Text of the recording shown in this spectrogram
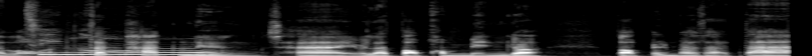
ตลอดจริงเหรอสักพักหนึ่งใช่ เวลาตอบคอมเมนต์ก็ตอบเป็นภาษาใต้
